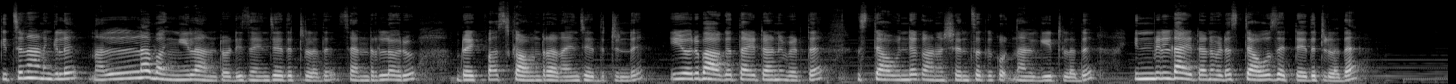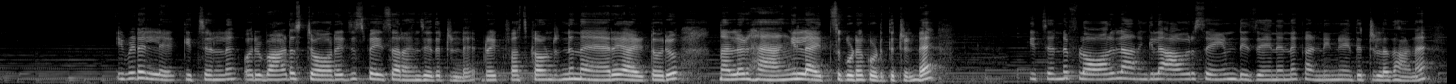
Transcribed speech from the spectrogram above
കിച്ചൺ ആണെങ്കിൽ നല്ല ഭംഗിയിലാണ് കേട്ടോ ഡിസൈൻ ചെയ്തിട്ടുള്ളത്. സെന്ററിൽ ഒരു ബ്രേക്ക്ഫാസ്റ്റ് കൗണ്ടർ അറേഞ്ച് ചെയ്തിട്ടുണ്ട്. ഈ ഒരു ഭാഗത്തായിട്ടാണ് ഇവിടുത്തെ സ്റ്റൗവിന്റെ കണക്ഷൻസ് ഒക്കെ നൽകിയിട്ടുള്ളത്. ഇൻബിൽഡ് ആയിട്ടാണ് ഇവിടെ സ്റ്റൗ സെറ്റ് ചെയ്തിട്ടുള്ളത്. ഇവിടെ അല്ലേ കിച്ചണിൽ ഒരുപാട് സ്റ്റോറേജ് സ്പേസ് അറേഞ്ച് ചെയ്തിട്ടുണ്ട്. ബ്രേക്ക്ഫാസ്റ്റ് കൗണ്ടറിന് നേരെയായിട്ട് ഒരു നല്ലൊരു ഹാങ്ങിങ് ലൈറ്റ്സ് കൂടെ കൊടുത്തിട്ടുണ്ട്. കിച്ചണിന്റെ ഫ്ലോറിലാണെങ്കിൽ ആ ഒരു സെയിം ഡിസൈൻ തന്നെ കണ്ടിന്യൂ ചെയ്തിട്ടുള്ളതാണ്.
